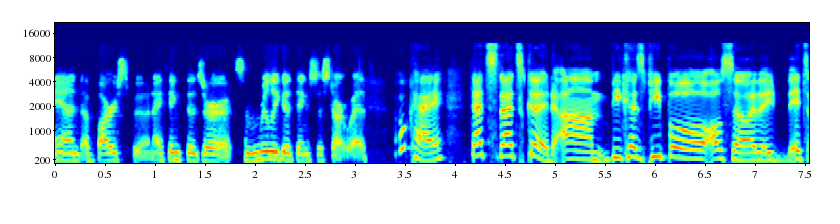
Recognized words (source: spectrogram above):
and a bar spoon. I think those are some really good things to start with. Okay, that's that's good. Um, because people also it's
